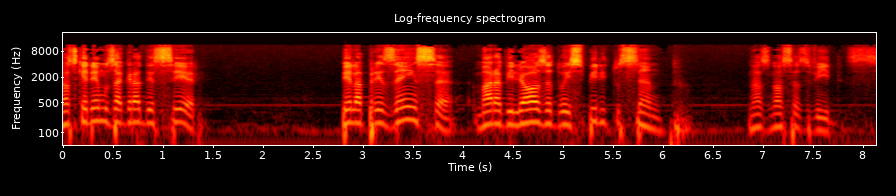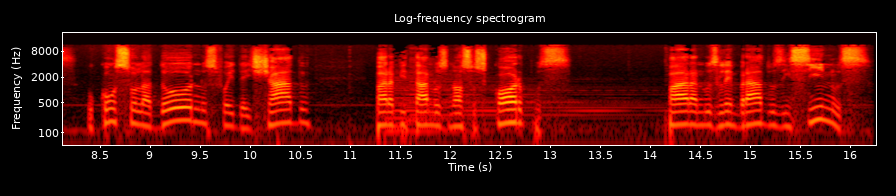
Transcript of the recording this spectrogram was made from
nós queremos agradecer pela presença maravilhosa do Espírito Santo nas nossas vidas o Consolador nos foi deixado, para habitar nos nossos corpos, para nos lembrar dos ensinos,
